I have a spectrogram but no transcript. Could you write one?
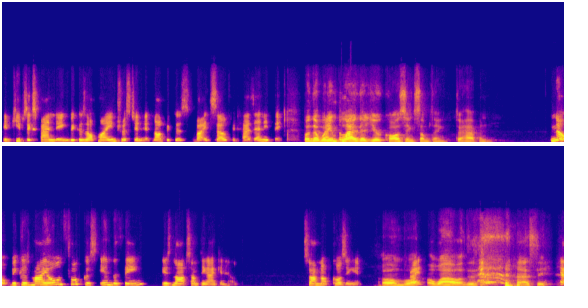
it keeps expanding because of my interest in it, not because by itself it has anything. But that would right? imply so my, that you're causing something to happen. No, because my own focus in the thing is not something I can help. So I'm not causing it. Oh boy. Right? Oh wow. I see. Yeah,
